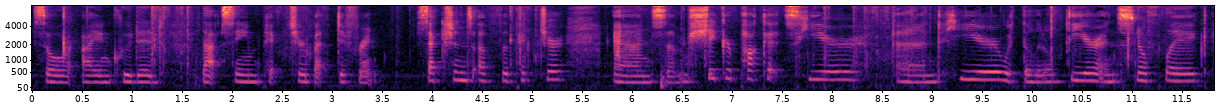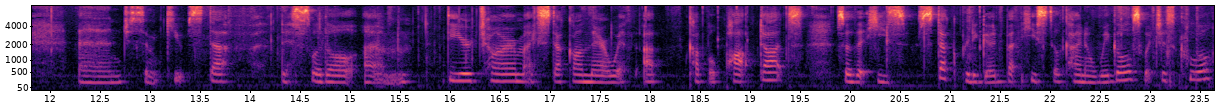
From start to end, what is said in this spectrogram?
So I included that same picture but different sections of the picture and some shaker pockets here and here with the little deer and snowflake and just some cute stuff. This little um, deer charm I stuck on there with a couple pop dots so that he's stuck pretty good but he still kind of wiggles which is cool.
